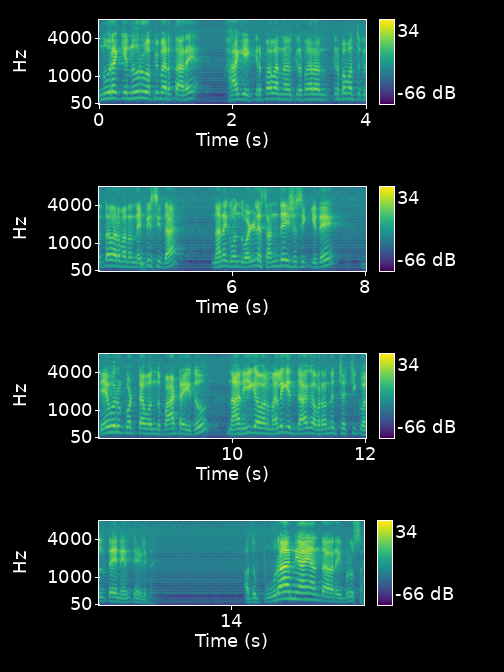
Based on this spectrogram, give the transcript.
ನೂರಕ್ಕೆ ನೂರು ಒಪ್ಪಿ ಬರ್ತಾರೆ. ಹಾಗೆ ಕೃಪವನ್ನು ಕೃಪರ ಕೃಪ ಮತ್ತು ಕೃತವರ್ಮನನ್ನು ಎಬ್ಬಿಸಿದ. ನನಗೆ ಒಂದು ಒಳ್ಳೆ ಸಂದೇಶ ಸಿಕ್ಕಿದೆ. ದೇವರು ಕೊಟ್ಟ ಒಂದು ಪಾಠ ಇದು ನಾನೀಗ ಅವನು ಮಲಗಿದ್ದಾಗ ಅವರನ್ನು ಚಚ್ಚಿಕೊಳ್ತೇನೆ ಅಂತ ಹೇಳಿದ. ಅದು ಪೂರಾ ನ್ಯಾಯ ಅಂತ ಅವರಿಬ್ಬರು ಸಹ.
